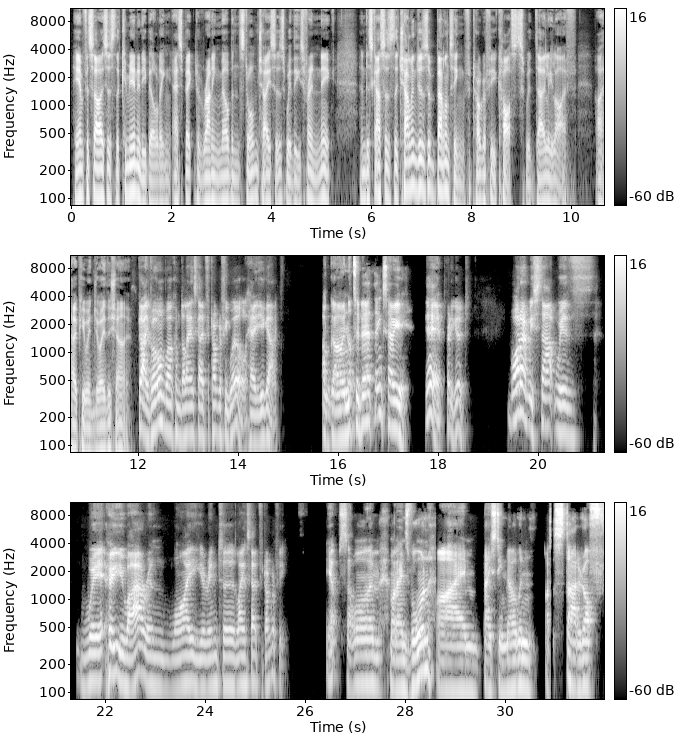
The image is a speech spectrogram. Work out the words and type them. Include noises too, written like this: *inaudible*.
He emphasises the community building aspect of running Melbourne storm chasers with his friend Nick and discusses the challenges of balancing photography costs with daily life. I hope you enjoy the show. G'day, Vaughan. Welcome to Landscape Photography World. How are you going? I'm going not too bad, thanks. How are you? Yeah, pretty good. Why don't we start with where who you are and why you're into landscape photography. Yep. So I'm my name's Vaughan. I'm based in Melbourne. I started off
